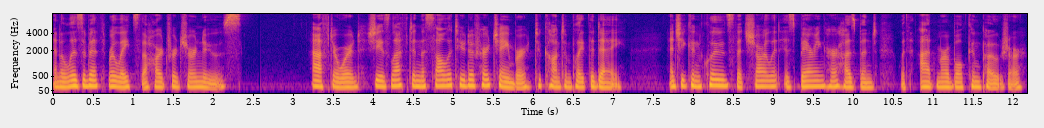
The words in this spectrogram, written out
and Elizabeth relates the Hertfordshire news. Afterward, she is left in the solitude of her chamber to contemplate the day, and she concludes that Charlotte is bearing her husband with admirable composure.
